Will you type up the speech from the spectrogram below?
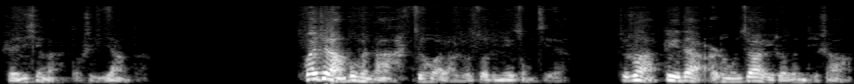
人性啊都是一样的。关于这两部分呢，最后老刘做这么一个总结，就说啊，对待儿童教育这问题上。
